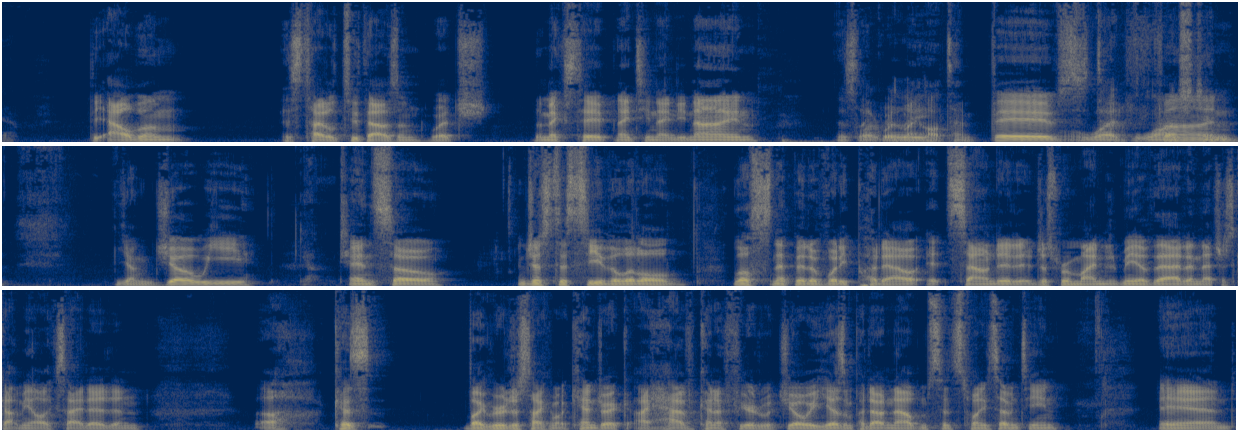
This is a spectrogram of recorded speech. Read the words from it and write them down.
Yeah. The album is titled 2000, which the mixtape 1999 it's like, like really one of my all-time faves. What launched fun. in Young Joey. Young and so just to see the little little snippet of what he put out, it sounded, it just reminded me of that, and that just got me all excited. And because, uh, like we were just talking about Kendrick, I have kind of feared with Joey. He hasn't put out an album since 2017, and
